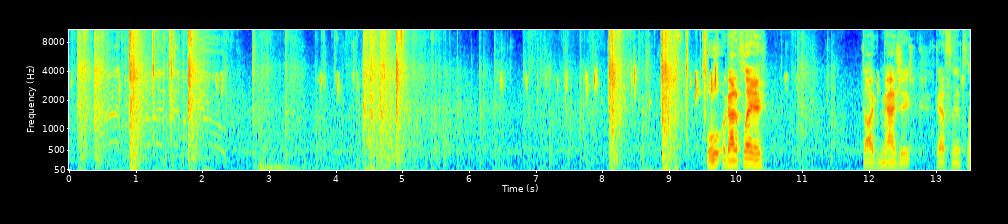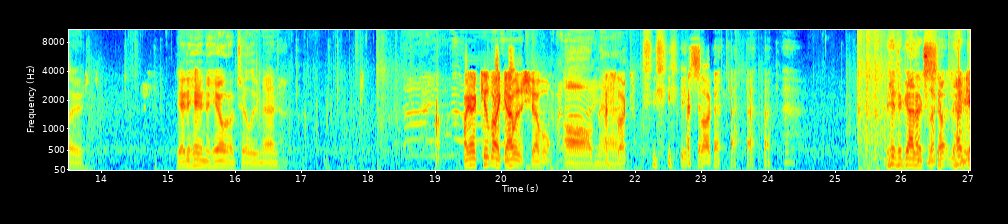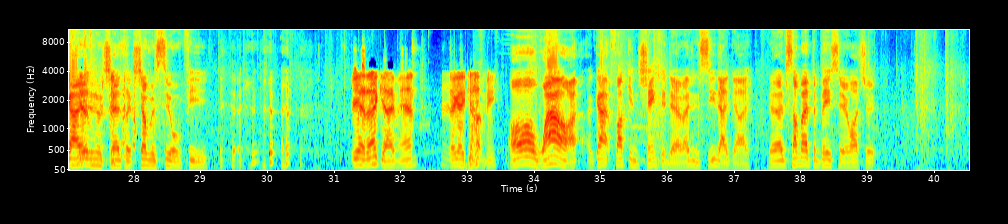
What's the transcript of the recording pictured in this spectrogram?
Oh, I got a player. Dog Magic, definitely a player. Yeah, they're hitting the hill artillery, man. I got killed by a guy with a shovel. Oh man. suck. I suck. Yeah, the guy I like that guy in the chest like shovel's COP. Yeah, that guy, man. That guy got me. oh wow, I, I got fucking shanked to death. I didn't see that guy. There's someone at the base here. Watch it.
